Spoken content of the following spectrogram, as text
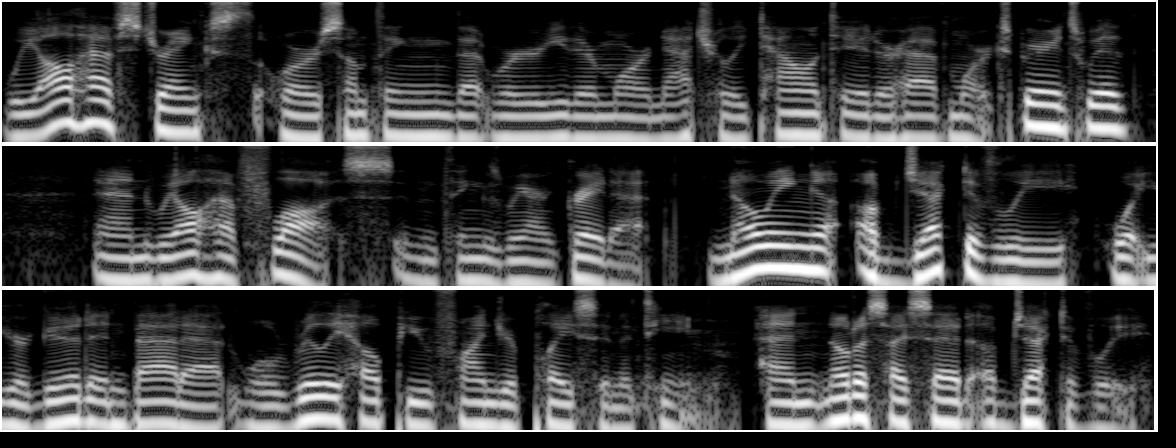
We all have strengths or something that we're either more naturally talented or have more experience with, and we all have flaws and things we aren't great at. Knowing objectively what you're good and bad at will really help you find your place in a team. And notice I said objectively.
